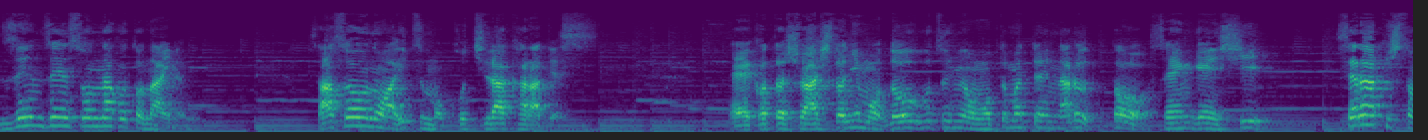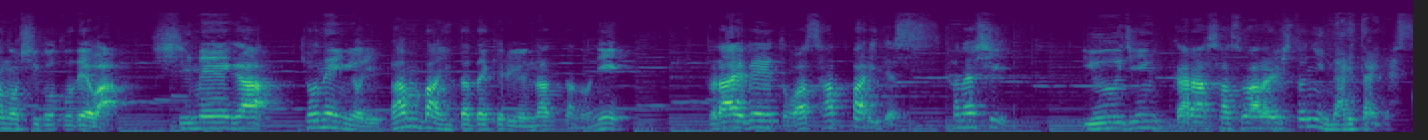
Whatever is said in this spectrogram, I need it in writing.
全然そんなことないのに。誘うのはいつもこちらからです。えー、今年は人にも動物にも求めてになると宣言し、セラピストの仕事では指名が去年よりバンバンいただけるようになったのに、プライベートはさっぱりです。悲しい。友人から誘われる人になりたいです。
